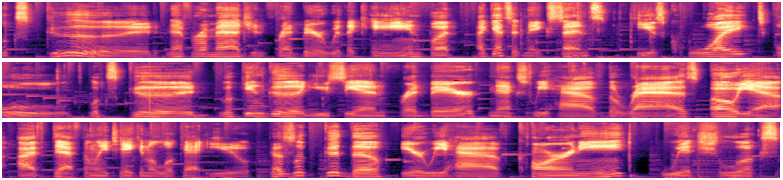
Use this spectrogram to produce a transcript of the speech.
Looks good. Never imagined Fredbear with a cane, but I guess it makes sense. He is quite old. Looks good. Looking good, UCN Fredbear. Next, we have the Rat. Oh yeah, I've definitely taken a look at you. Does look good though. Here we have Carney, which looks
